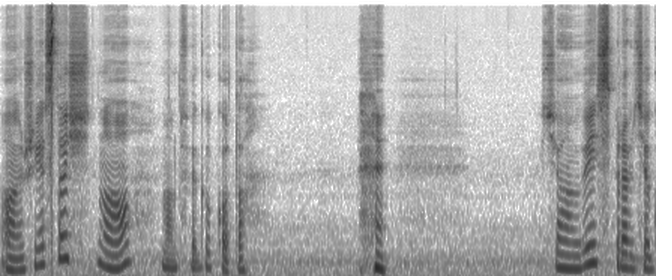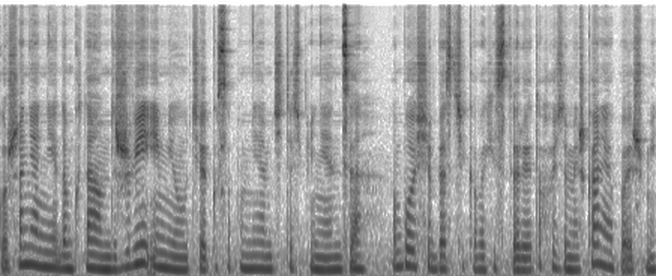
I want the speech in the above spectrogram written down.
O, już jesteś? No, mam twojego kota. Chciałam wyjść, sprawdzić ogłoszenia, nie domknęłam drzwi i mi uciekł. Zapomniałam ci dać pieniędzy. Obyło się bez ciekawa historia. To chodź do mieszkania, powiesz mi.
